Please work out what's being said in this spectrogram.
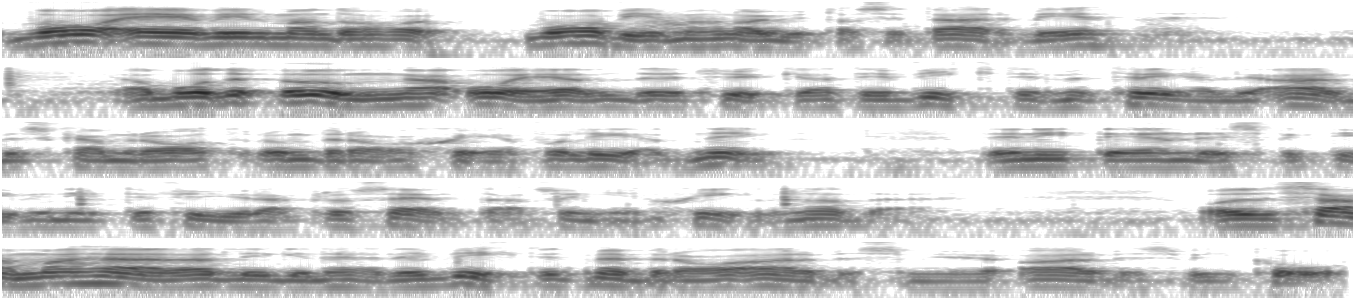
Vad, är, vill man då ha, vad vill man ha ut av sitt arbete? Ja, både unga och äldre tycker att det är viktigt med trevliga arbetskamrater och en bra chef och ledning. Det är 91 respektive 94 procent, alltså ingen skillnad där. Och samma härad ligger det här, det är viktigt med bra arbetsmiljö och arbetsvillkor.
